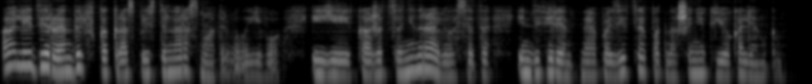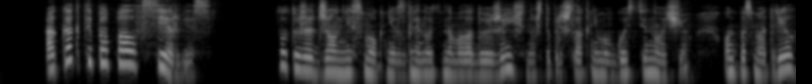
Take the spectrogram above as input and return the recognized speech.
А леди Рэндольф как раз пристально рассматривала его, и ей, кажется, не нравилась эта индифферентная позиция по отношению к ее коленкам. «А как ты попал в сервис?» Тут уже Джон не смог не взглянуть на молодую женщину, что пришла к нему в гости ночью. Он посмотрел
